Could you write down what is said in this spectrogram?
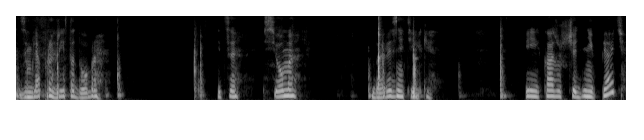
Земля пригріта добре. І це 7 березня тільки. І кажуть, що днів 5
